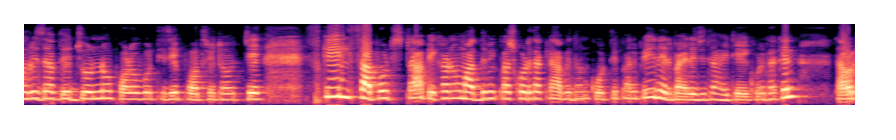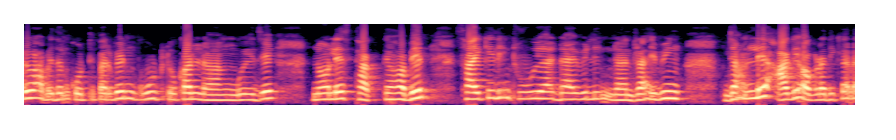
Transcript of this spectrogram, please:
আনরিজার্ভদের জন্য। পরবর্তী যে পদ সেটা হচ্ছে স্কিল সাপোর্ট স্টাফ এখানেও মাধ্যমিক পাস করে থাকলে আবেদন করতে পারবেন। এর বাইরে যদি আইটিআই করে থাকেন, তাহলেও আবেদন করতে পারবেন। গুড লোকাল ল্যাঙ্গুয়েজে নলেজ থাকতে হবে। Cycling two wheeler driving driving জানলে আগে অগ্রাধিকার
